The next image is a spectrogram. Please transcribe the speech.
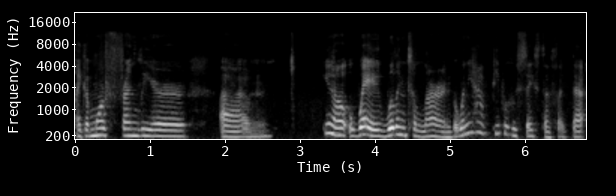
like a more friendlier um you know, a way willing to learn. But when you have people who say stuff like that,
